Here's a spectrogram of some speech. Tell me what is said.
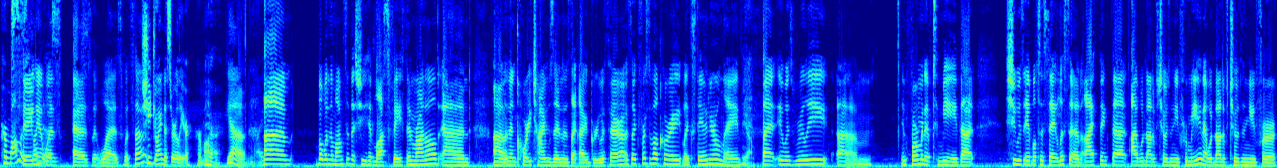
Her mom was saying it us. was as it was. What's that? She joined us earlier. Her mom. yeah. yeah. Um, but when the mom said that she had lost faith in Ronald and. Uh, and then Corey chimes in and is like, I agree with her. I was like, first of all, Corey, like, stay in your own lane. Yeah. But it was really um, informative to me that she was able to say, listen, I think that I would not have chosen you for me and I would not have chosen you for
